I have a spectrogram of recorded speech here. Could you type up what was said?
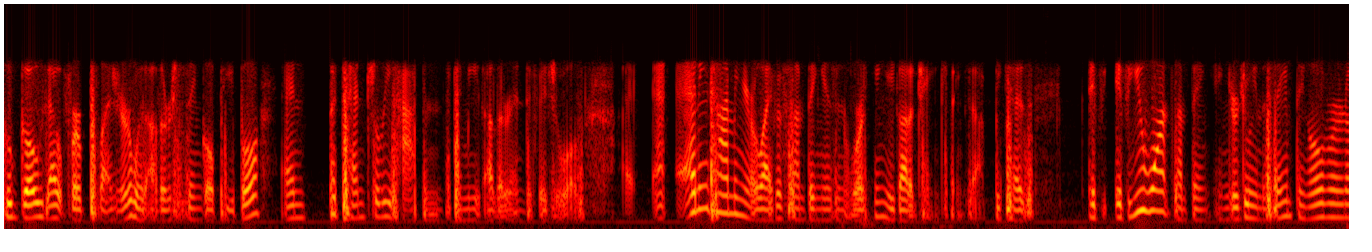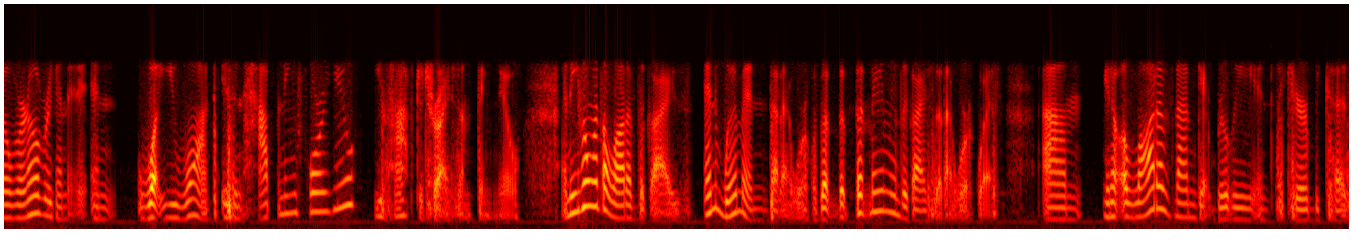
who goes out for pleasure with other single people and potentially happens to meet other individuals. Any time in your life, if something isn't working, you got to change things up because if if you want something and you're doing the same thing over and over and over again and what you want isn't happening for you, you have to try something new. And even with a lot of the guys and women that I work with, but but, but mainly the guys that I work with, um, you know, a lot of them get really insecure because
